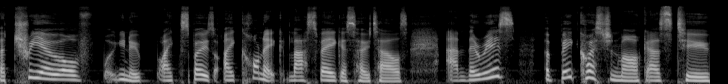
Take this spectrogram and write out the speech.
a trio of, you know, I suppose iconic Las Vegas hotels. And there is a big question mark as to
